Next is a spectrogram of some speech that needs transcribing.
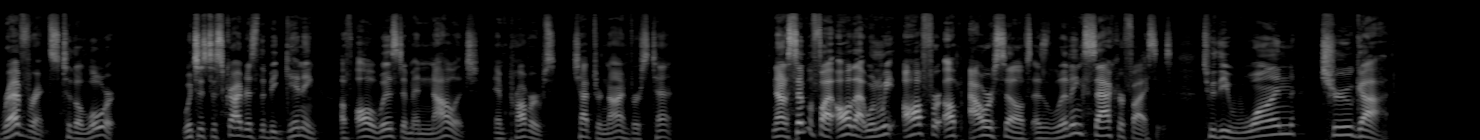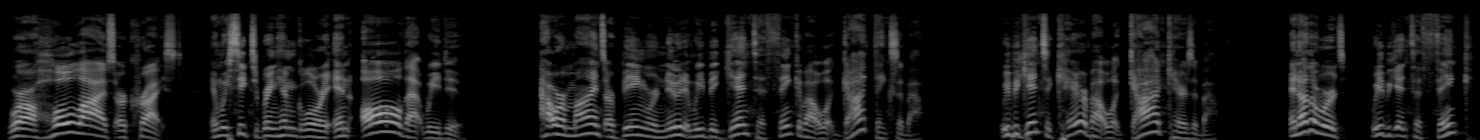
reverence to the Lord, which is described as the beginning of all wisdom and knowledge in Proverbs chapter 9, verse 10. Now, to simplify all that, when we offer up ourselves as living sacrifices to the one true God, where our whole lives are Christ, and we seek to bring Him glory in all that we do, our minds are being renewed and we begin to think about what God thinks about. We begin to care about what God cares about. In other words, we begin to think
